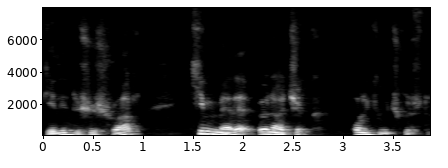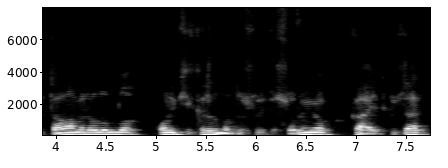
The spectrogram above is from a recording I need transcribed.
geri düşüş var. Kimmer'e ön açık 12.5 üstü tamamen olumlu. 12 kırılmadığı sürece sorun yok. Gayet güzel.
